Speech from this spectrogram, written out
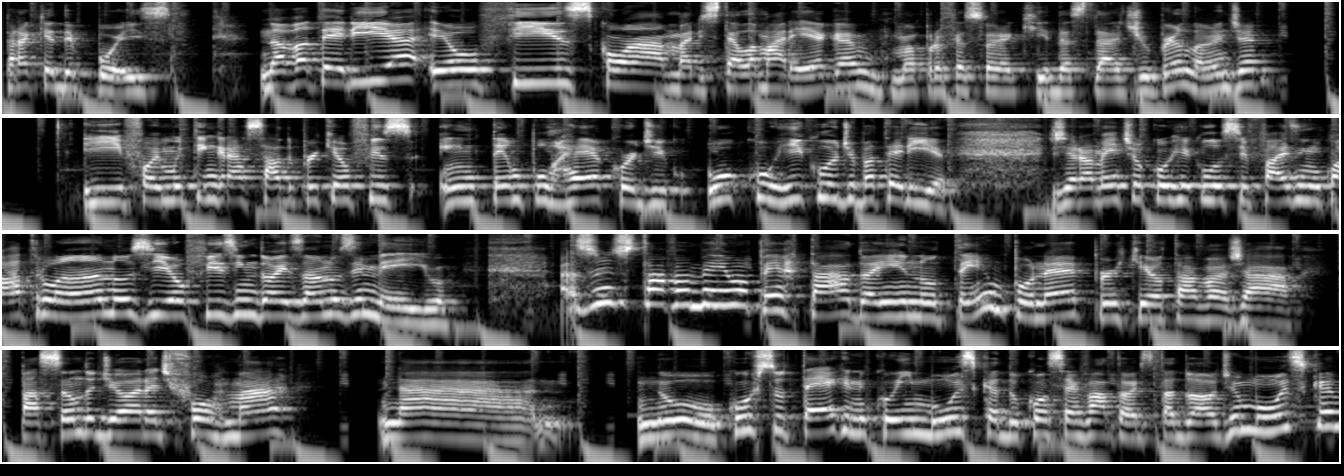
para que depois. Na bateria eu fiz com a Maristela Marega, uma professora aqui da cidade de Uberlândia. E foi muito engraçado porque eu fiz em tempo recorde o currículo de bateria. Geralmente o currículo se faz em quatro anos e eu fiz em dois anos e meio. A gente estava meio apertado aí no tempo, né? Porque eu tava já passando de hora de formar na no curso técnico em música do Conservatório Estadual de Música.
